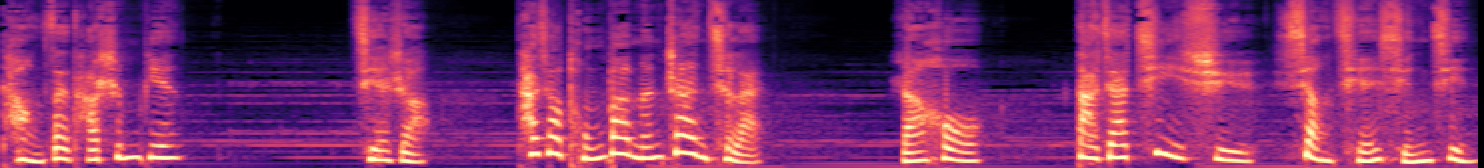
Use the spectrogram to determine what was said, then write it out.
躺在他身边。接着，他叫同伴们站起来，然后大家继续向前行进。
